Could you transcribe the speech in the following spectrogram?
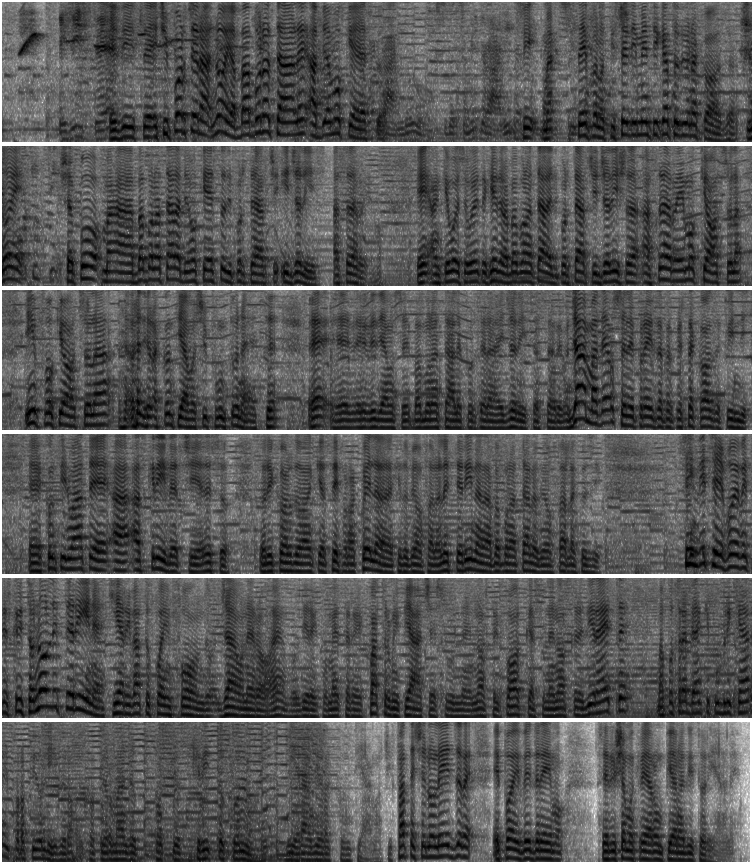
esiste? Esiste e ci porterà. Noi a Babbo Natale abbiamo Stiamo chiesto. Guardando situazioni gravi. Sì, ma Stefano, ti sei dimenticato di una cosa. Chapeau Noi, a tutti. chapeau, ma a Babbo Natale abbiamo chiesto di portarci i Jalis a Sanremo e anche voi se volete chiedere a Babbo Natale di portarci già liscia a Sanremo, chiocciola, info chiocciola, radioraccontiamoci.net e, e, vediamo se Babbo Natale porterà i Gialissa a Sanremo. Già Amadeo se l'è presa per questa cosa, quindi eh, continuate a, a scriverci, adesso lo ricordo anche a Stefano, a quella che dobbiamo fare, la letterina da Babbo Natale dobbiamo farla così. Se invece voi avete scritto non letterine, chi è arrivato qua in fondo, già un eroe, eh? vuol dire che può mettere 4 mi piace sui nostri podcast, sulle nostre dirette, ma potrebbe anche pubblicare il proprio libro, il proprio romanzo proprio scritto con noi di Radio Raccontiamoci. Fatecelo leggere e poi vedremo se riusciamo a creare un piano editoriale.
